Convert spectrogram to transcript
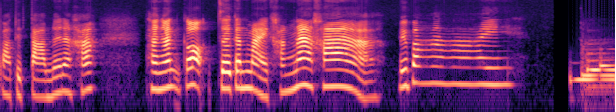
ฝากติดตามด้วยนะคะ ถ้างั้นก็เจอกันใหม่ครั้งหน้าค่ะ บ๊ายบาย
